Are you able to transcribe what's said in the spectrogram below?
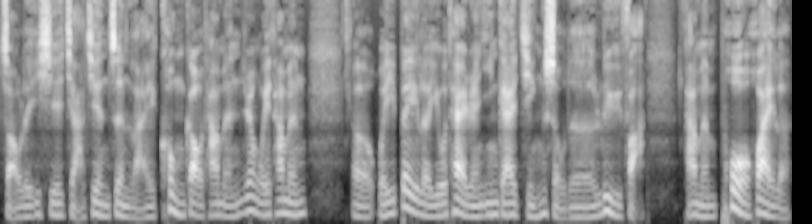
找了一些假见证来控告他们，认为他们呃违背了犹太人应该谨守的律法，他们破坏了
